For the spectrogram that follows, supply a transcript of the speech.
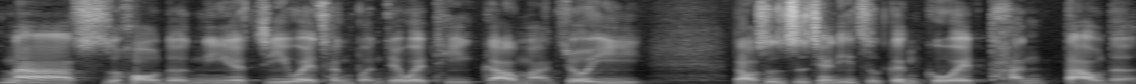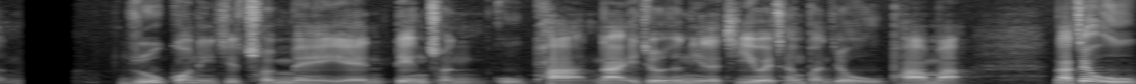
那时候的你的机会成本就会提高嘛，就以老师之前一直跟各位谈到的，如果你去存美元定存五趴，那也就是你的机会成本就五趴嘛。那这五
